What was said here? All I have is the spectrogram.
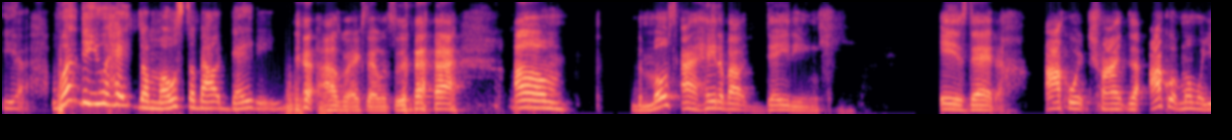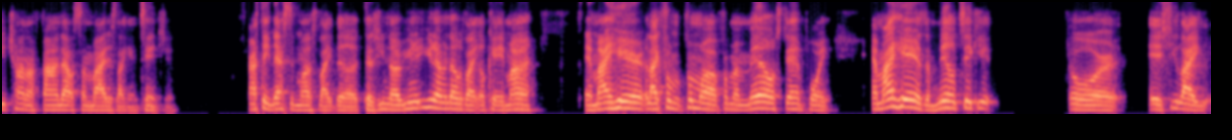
Yeah. What do you hate the most about dating? I was gonna ask that one too. um, the most I hate about dating is that awkward trying the awkward moment when you're trying to find out somebody's like intention. I think that's the most like the because you know you, you never know it's like okay am I am I here like from from a from a male standpoint am I here as a meal ticket or is she like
